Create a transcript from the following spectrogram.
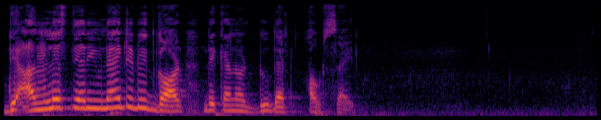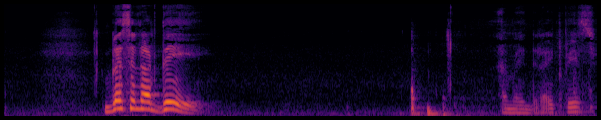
They, unless they are united with God, they cannot do that outside. Blessed are they. Am I in the right page?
